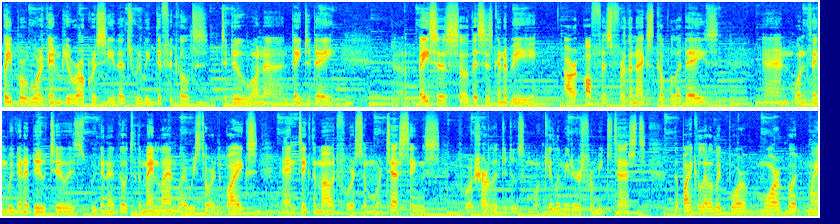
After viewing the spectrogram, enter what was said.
paperwork and bureaucracy that's really difficult to do on a day-to-day uh, basis. So this is gonna be our office for the next couple of days and one thing we're gonna do too is we're gonna go to the mainland where we store the bikes and take them out for some more testings for Charlotte to do some more kilometers for me to test the bike a little bit more, more but my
